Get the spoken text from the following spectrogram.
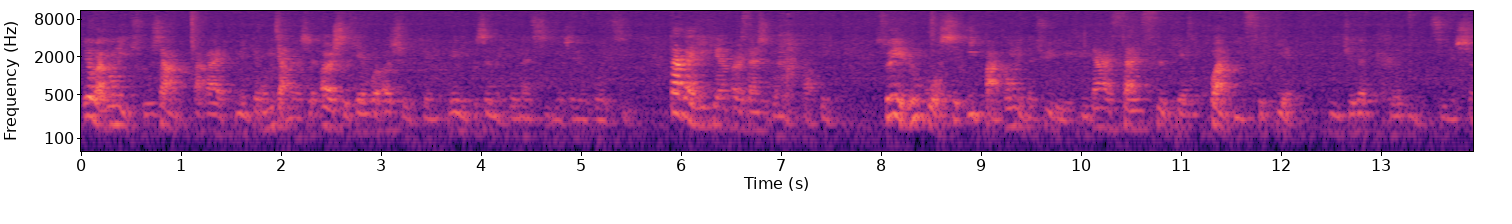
六百公里除上大概每天我们讲的是二十天或二十五天，因为你不是每天在骑，有些人不会骑，大概一天二三十公里搞定。所以如果是一百公里的距离，你大概三四天换一次电，你觉得可以接受？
